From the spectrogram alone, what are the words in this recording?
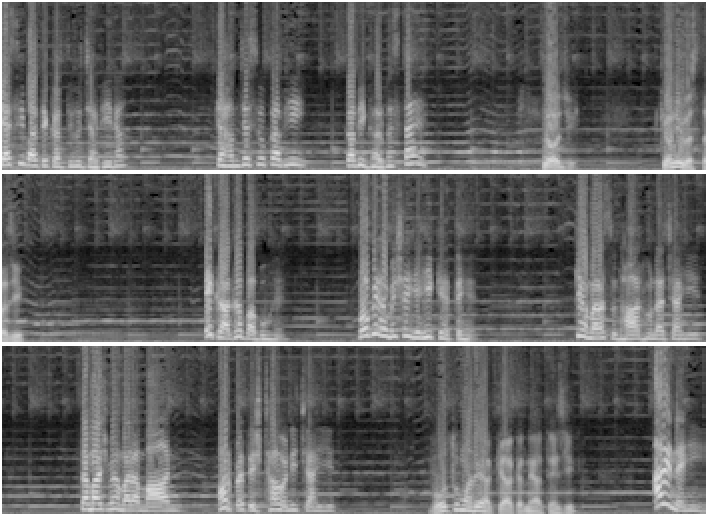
कैसी बातें करते हो जागीरा? क्या हम जैसों का भी कभी घर बसता है? लो जी क्यों नहीं बसता जी? एक राघा बाबू हैं। वो भी हमेशा यही कहते हैं कि हमारा सुधार होना चाहिए। समाज में हमारा मान और प्रतिष्ठा होनी चाहिए। वो तुम्हारे यहाँ क्या करने आते हैं जी? अरे नहीं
